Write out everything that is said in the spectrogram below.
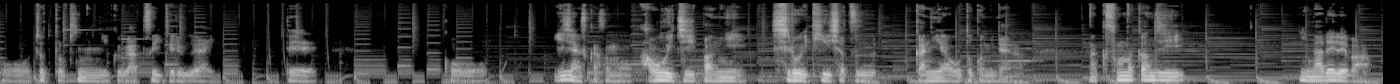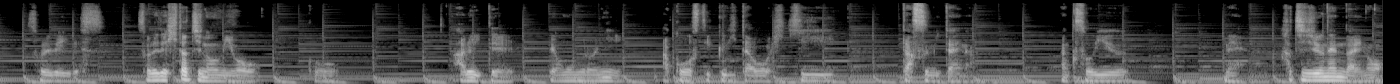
こう、ちょっと筋肉がついてるぐらいで、こう、いいじゃないですか、その、青いジーパンに白い T シャツが似合う男みたいな。なんかそんな感じになれれば、それでいいです。それで日立の海を、こう、歩いて、で、おもむろにアコースティックギターを弾き出すみたいな。なんかそういう、ね、80年代の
